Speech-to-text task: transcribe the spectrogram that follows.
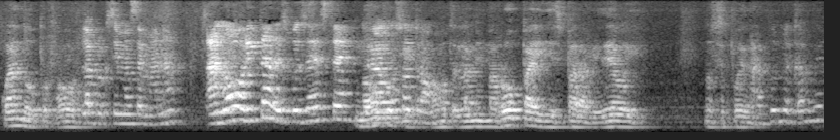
¿Cuándo, por favor? la próxima semana. Ah, no, ahorita, después de este, No, grabamos otro. vamos a traer la misma ropa y es para video y no se puede. Ah, pues me cambio.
